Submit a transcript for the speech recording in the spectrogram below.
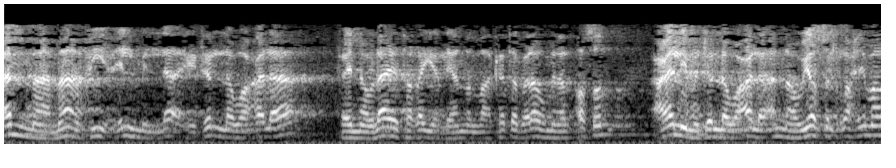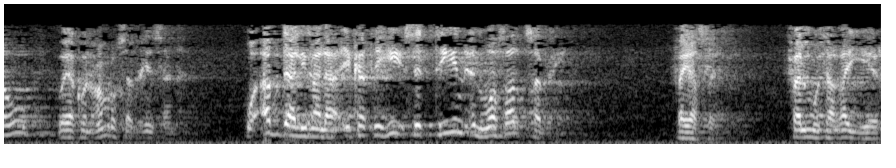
أما ما في علم الله جل وعلا فإنه لا يتغير لأن الله كتب له من الأصل علم جل وعلا أنه يصل رحمه ويكون عمره سبعين سنة. وأبدى لملائكته ستين إن وصل سبعين. فيصل فالمتغير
